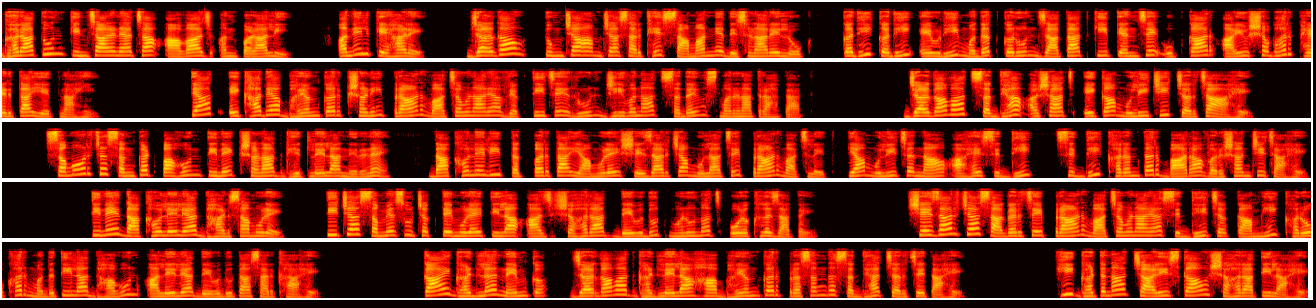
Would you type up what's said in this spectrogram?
घरातून किंचाळण्याचा आवाज अन पळाली अनिल केहाळे जळगाव तुमच्या आमच्यासारखे सामान्य दिसणारे लोक कधी कधी एवढी मदत करून जातात की त्यांचे उपकार आयुष्यभर फेडता येत नाही. त्यात एखाद्या भयंकर क्षणी प्राण वाचवणाऱ्या व्यक्तीचे ऋण जीवनात सदैव स्मरणात राहतात. जळगावात सध्या अशाच एका मुलीची चर्चा आहे. समोरचं संकट पाहून तिने क्षणात घेतलेला निर्णय दाखवलेली तत्परता यामुळे शेजारच्या मुलाचे प्राण वाचलेत. या मुलीचं नाव आहे सिद्धी. सिद्धी खरंतर बारा वर्षांचीच आहे. तिने दाखवलेल्या धाडसामुळे तिच्या सम्यसूचकतेमुळे तिला आज शहरात देवदूत म्हणूनच ओळखलं जातंय. शेजारच्या सागरचे प्राण वाचवणाऱ्या सिद्धीचं कामही खरोखर मदतीला धावून आलेल्या देवदूतासारखं आहे. काय घडलं नेमकं? जळगावात घडलेला हा भयंकर प्रसंग सध्या चर्चेत आहे. ही घटना चाळीसगाव शहरातील आहे.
